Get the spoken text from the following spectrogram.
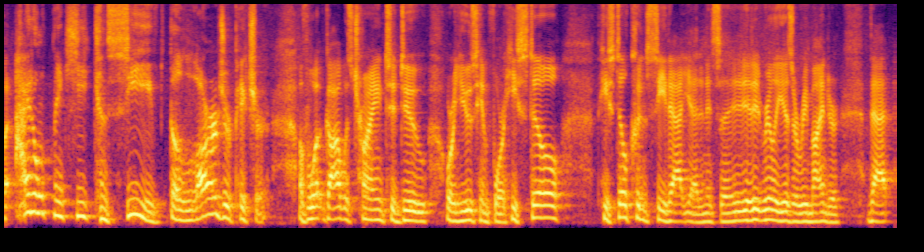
But I don't think he conceived the larger picture of what God was trying to do or use him for. He still he still couldn't see that yet, and it's a, it really is a reminder that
